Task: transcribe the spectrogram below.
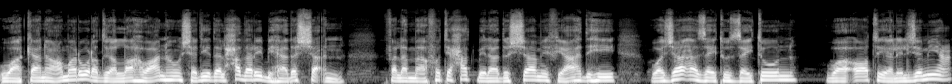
وكان عمر رضي الله عنه شديد الحذر بهذا الشأن فلما فتحت بلاد الشام في عهده وجاء زيت الزيتون وأعطي للجميع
